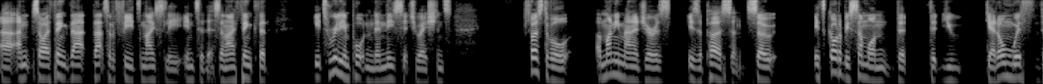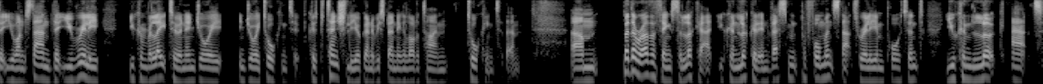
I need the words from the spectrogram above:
Uh, and so i think that that sort of feeds nicely into this. And i think that it's really important in these situations first of all a money manager is is a person. So it's got to be someone that that you get on with that you understand that you really you can relate to and enjoy enjoy talking to because potentially you're going to be spending a lot of time talking to them. Um, but there are other things to look at. You can look at investment performance. That's really important. You can look at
